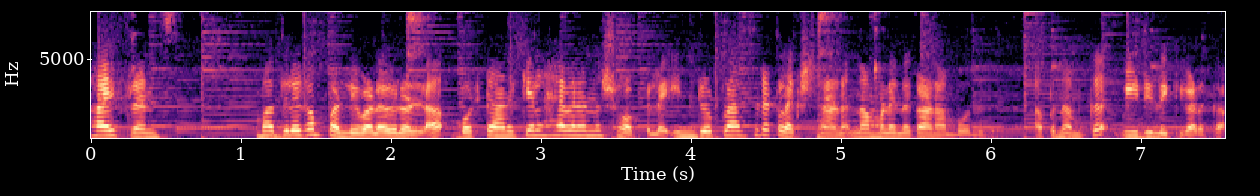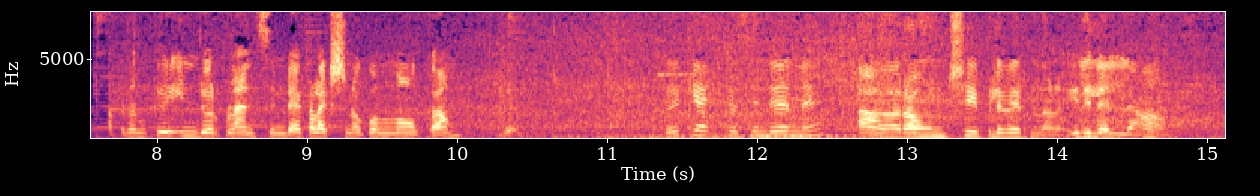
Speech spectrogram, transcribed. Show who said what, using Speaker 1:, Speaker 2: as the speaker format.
Speaker 1: Hi friends Madhurakam പള്ളിവളവിലുള്ള botanical heaven എന്ന ഷോപ്പിലെ ഇൻഡോർ പ്ലാന്റ്സിന്റെ കളക്ഷനാണ് നമ്മൾ ഇന്ന് കാണാൻ പോകുന്നത്. അപ്പോൾ നമുക്ക് വീഡിയോയിലേക്ക് കിടക്കാം.
Speaker 2: അപ്പൊ നമുക്ക് ഇൻഡോർ പ്ലാന്റ്സിന്റെ കളക്ഷൻ ഒക്കെ ഒന്ന് നോക്കാം.
Speaker 3: ഇത് കാക്ടസിന്റെ തന്നെ റൗണ്ട് ഷേപ്പിൽ വരുന്നതാണ്. ഇതിലെല്ലാം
